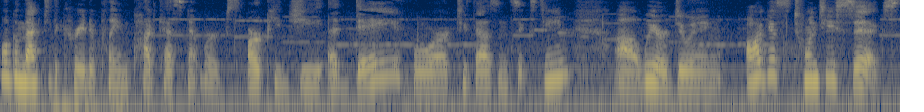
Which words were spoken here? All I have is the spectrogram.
Welcome back to the Creative Play and Podcast Network's RPG a Day for 2016. Uh, we are doing August 26th.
